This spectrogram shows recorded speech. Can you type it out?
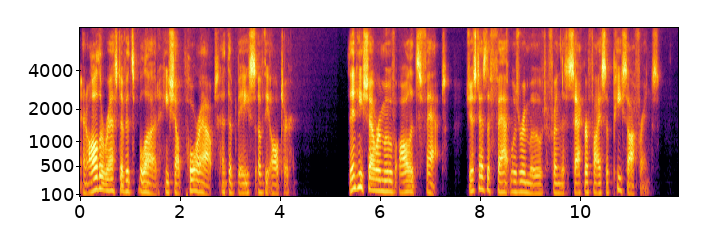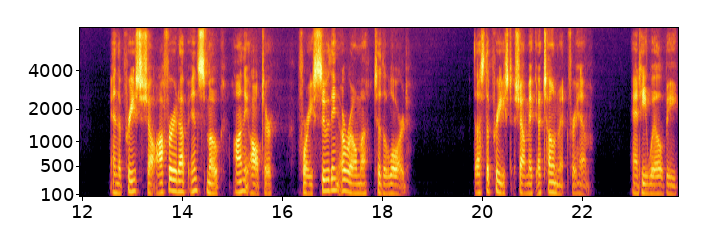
And all the rest of its blood he shall pour out at the base of the altar. Then he shall remove all its fat, just as the fat was removed from the sacrifice of peace offerings. And the priest shall offer it up in smoke on the altar for a soothing aroma to the Lord. Thus the priest shall make atonement for him, and he will be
